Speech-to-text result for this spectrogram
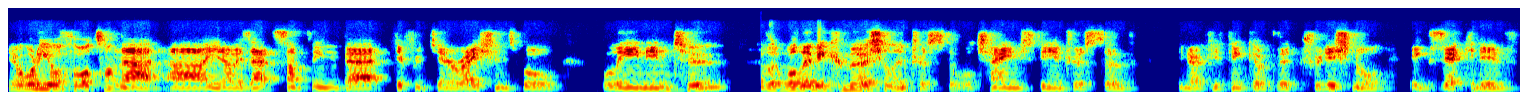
You know, what are your thoughts on that? Uh, you know, is that something that different generations will lean into? Will there be commercial interests that will change the interests of, you know, if you think of the traditional executive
